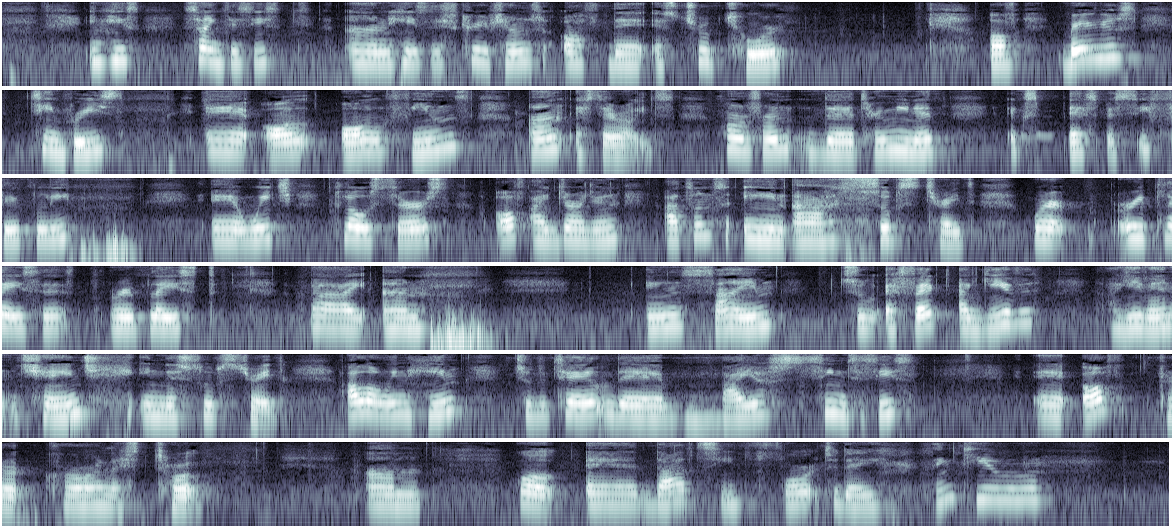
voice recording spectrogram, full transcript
In his synthesis and his descriptions of the structure of various terpenes, uh, all, all things, and steroids Cornforth determined specifically uh, which clusters of hydrogen atoms in a substrate were replaced, replaced by an enzyme to effect a, give, a given change in the substrate, allowing him to detail the biosynthesis uh, of cholesterol. Um, well, uh, that's it for today. Thank you.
